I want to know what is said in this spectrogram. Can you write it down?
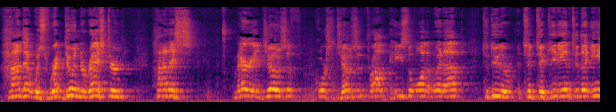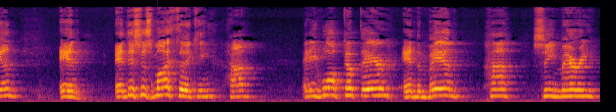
how that was re- doing the register, how they, Mary and Joseph, of course, Joseph, probably, he's the one that went up to do the to, to get into the inn, and and this is my thinking, huh? And he walked up there, and the man, huh, seen Mary,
